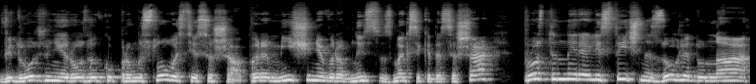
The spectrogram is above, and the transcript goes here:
відродження і розвитку промисловості США, переміщення виробництв з Мексики до США просто нереалістичне з огляду на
